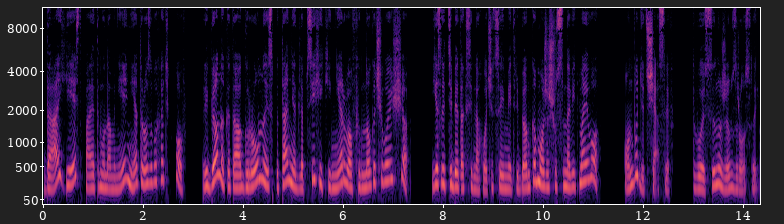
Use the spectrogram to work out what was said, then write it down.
Да, есть, поэтому на мне нет розовых очков. Ребенок — это огромное испытание для психики, нервов и много чего еще. Если тебе так сильно хочется иметь ребенка, можешь установить моего. Он будет счастлив. Твой сын уже взрослый.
